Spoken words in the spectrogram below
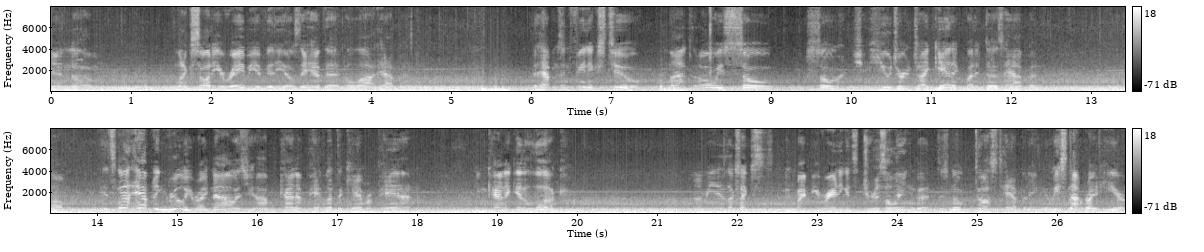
in um, like Saudi Arabia videos. They have that a lot happen. It happens in Phoenix too. Not always so so huge or gigantic, but it does happen. Um, it's not happening really right now. As you um, kind of pan, let the camera pan, kind of get a look. I mean, it looks like it might be raining. It's drizzling, but there's no dust happening. At least not right here.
